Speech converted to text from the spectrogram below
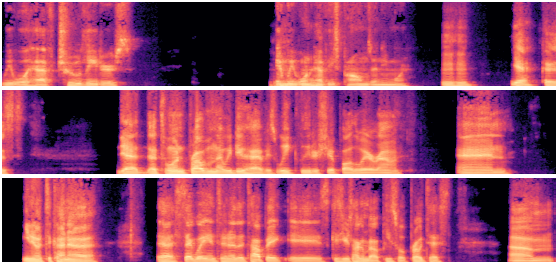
We will have true leaders, and we won't have these problems anymore. Mm-hmm. Yeah, because yeah, that's one problem that we do have is weak leadership all the way around. And you know, to kind of uh, segue into another topic is because you're talking about peaceful protest. Um,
